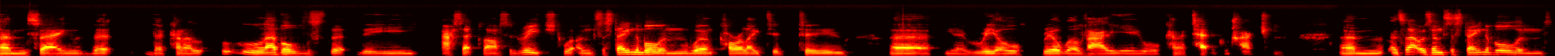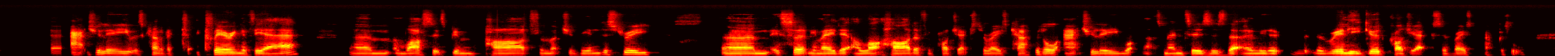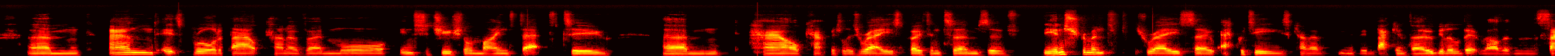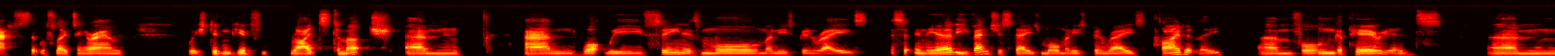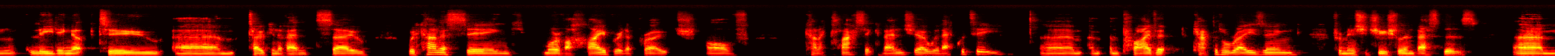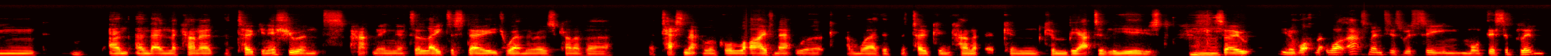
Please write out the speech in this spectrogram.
um, saying that the kind of levels that the asset class had reached were unsustainable and weren't correlated to uh, you know real real world value or kind of technical traction. Um, and so that was unsustainable and uh, actually it was kind of a clearing of the air. Um, and whilst it's been hard for much of the industry um, it certainly made it a lot harder for projects to raise capital. Actually what that's meant is is that only the, the really good projects have raised capital um, and it's brought about kind of a more institutional mindset to um, how capital is raised, both in terms of the instruments raised, so equities kind of you know, been back in vogue a little bit rather than the SAFTs that were floating around, which didn't give rights to much. Um, and what we've seen is more money's been raised in the early venture stage, more money's been raised privately um, for longer periods um, leading up to um, token events. So we're kind of seeing more of a hybrid approach of kind of classic venture with equity um, and, and, private capital raising from institutional investors. Um, and, and then the kind of the token issuance happening at a later stage when there is kind of a, a test network or live network and where the, the token kind of can can be actively used. Mm-hmm. So you know what what that's meant is we're seeing more discipline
